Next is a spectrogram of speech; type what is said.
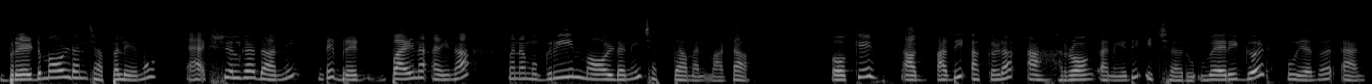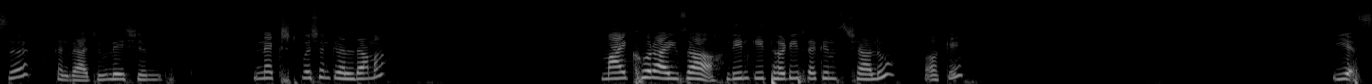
bread mould అని చెప్పలేము. యాక్చువల్గా దాన్ని అంటే బ్రెడ్ పైన అయినా మనము గ్రీన్ మౌల్డ్ అని చెప్తామన్నమాట. ఓకే? అది అక్కడ రాంగ్ అనేది ఇచ్చారు. Very good who ever answer congratulations next క్వశ్చన్కి వెళ్దామా? మైక్రోరైజా దీనికి థర్టీ సెకండ్స్ చాలు. Okay. Yes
